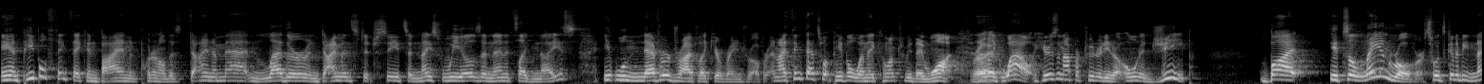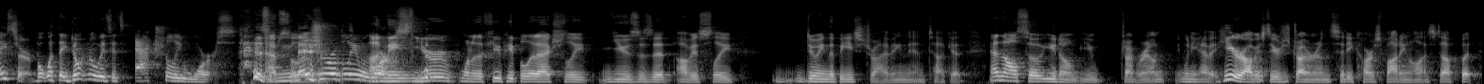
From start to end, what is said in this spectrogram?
And people think they can buy them and put in all this Dynamat and leather and diamond stitch seats and nice wheels, and then it's like nice. It will never drive like your Range Rover. And I think that's what people, when they come up to me, they want. They're like, wow, here's an opportunity to own a Jeep, but it's a Land Rover, so it's going to be nicer. But what they don't know is it's actually worse. It's Absolutely. measurably worse. I mean, you're one of the few people that actually uses it, obviously, doing the beach driving in Nantucket. And also, you know, you drive around, when you have it here, obviously, you're just driving around the city, car spotting, and all that stuff. But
